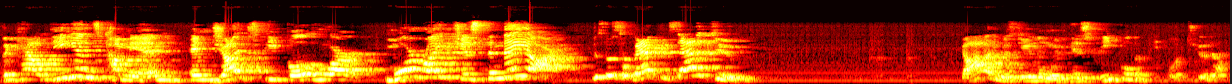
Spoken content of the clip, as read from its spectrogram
the Chaldeans come in and judge people who are more righteous than they are? This was Habakkuk's attitude. God was dealing with his people, the people of Judah.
